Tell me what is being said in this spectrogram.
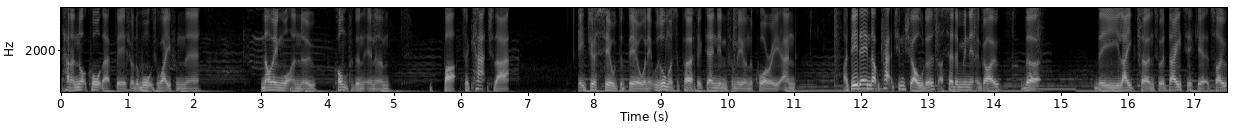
had I not caught that fish, I'd have walked away from there knowing what I knew, confident in them. But to catch that, it just sealed the deal and it was almost a perfect ending for me on the quarry. And I did end up catching shoulders. I said a minute ago that the lake turned to a day ticket. So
